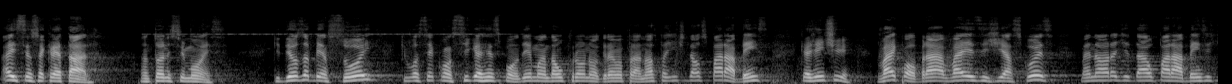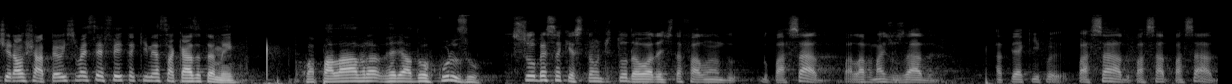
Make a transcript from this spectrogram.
Aí, seu secretário, Antônio Simões, que Deus abençoe, que você consiga responder, mandar um cronograma para nós, para a gente dar os parabéns, que a gente vai cobrar, vai exigir as coisas, mas na hora de dar o parabéns e tirar o chapéu, isso vai ser feito aqui nessa casa também. Com a palavra, vereador Curuzu. Sobre essa questão de toda hora a gente está falando do passado, a palavra mais usada até aqui foi passado, passado, passado.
